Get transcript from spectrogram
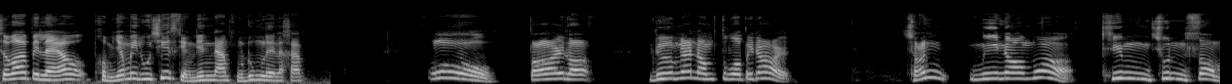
จะว่าไปแล้ว ผมยังไม่รู้ชื่อเสียงเรียงนามของลุงเลยละครับ โอ้ตายละลืมแนะนำตัวไปได้ ฉันมีนามว่า คิมชุนซอม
